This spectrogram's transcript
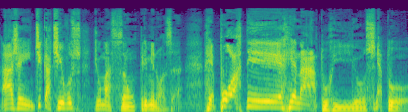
haja indicativos de uma ação criminosa. Repórter Renato Rios Neto.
